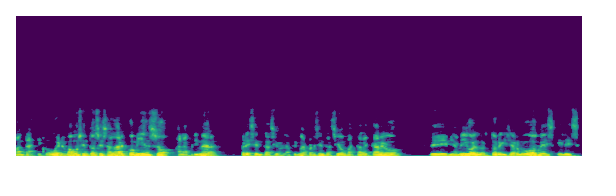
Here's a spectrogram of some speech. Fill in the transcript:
Fantástico. Bueno, vamos entonces a dar comienzo a la primera presentación. La primera presentación va a estar a cargo de mi amigo, el doctor Guillermo Gómez. Él es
